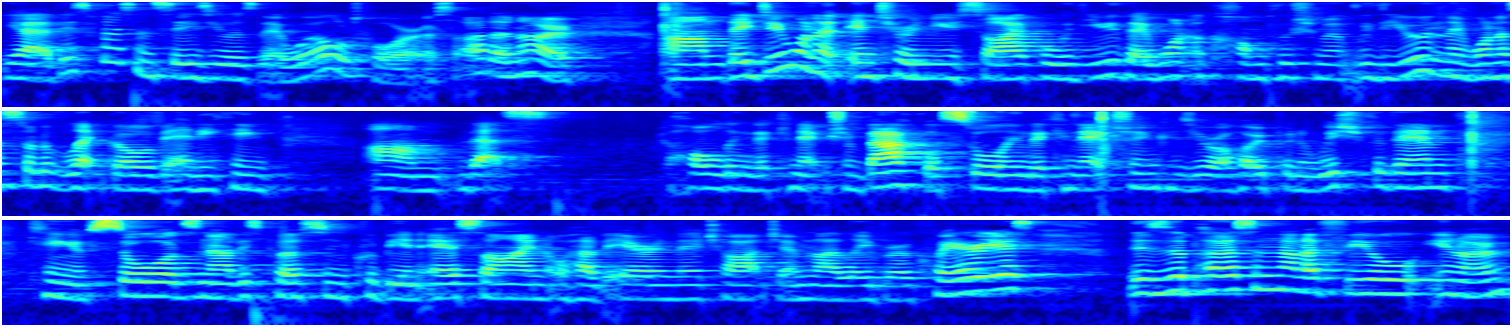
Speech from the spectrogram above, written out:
Yeah, this person sees you as their world, Taurus. I don't know. Um, they do want to enter a new cycle with you. They want accomplishment with you and they want to sort of let go of anything um, that's holding the connection back or stalling the connection because you're a hope and a wish for them. King of Swords. Now, this person could be an air sign or have air in their chart Gemini, Libra, Aquarius. This is a person that I feel, you know,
